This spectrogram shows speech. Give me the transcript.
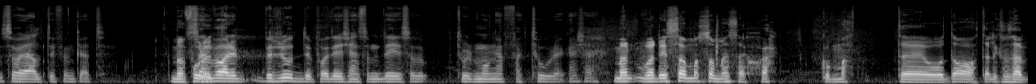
Så har jag alltid funkat. Men, får Sen du, vad det berodde på, det känns som det är så otroligt många faktorer kanske. men var det samma som med så här schack och matte och data? Liksom så här,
